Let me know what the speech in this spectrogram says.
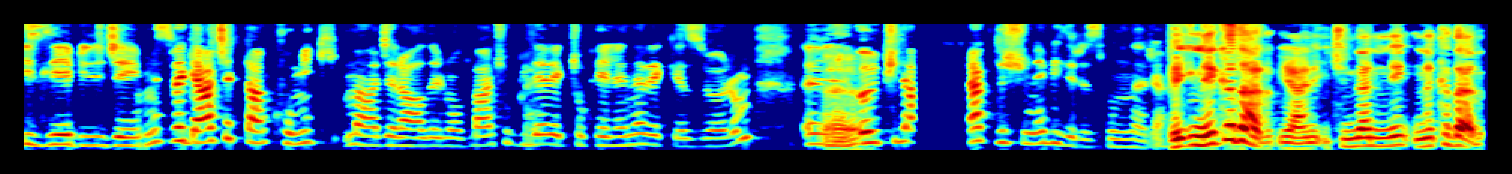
izleyebileceğimiz ve gerçekten komik maceraların oldu. Ben çok gülerek, çok eğlenerek yazıyorum. Ee, Evet. Öyküler olarak düşünebiliriz bunları. Peki ne kadar yani içinden ne ne kadar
